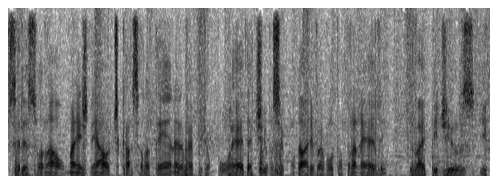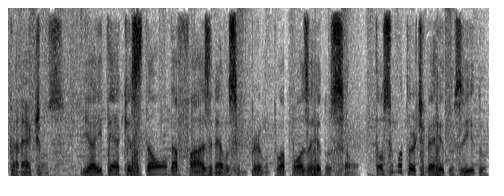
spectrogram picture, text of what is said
selecionar uma engine out, caso ela tenha, né? Ele vai pedir um pull head, ativa o secundário e vai voltar para a neve. Vai pedir os e-connections, E aí tem a questão da fase, né? Você me perguntou após a redução. Então, se o motor tiver reduzido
